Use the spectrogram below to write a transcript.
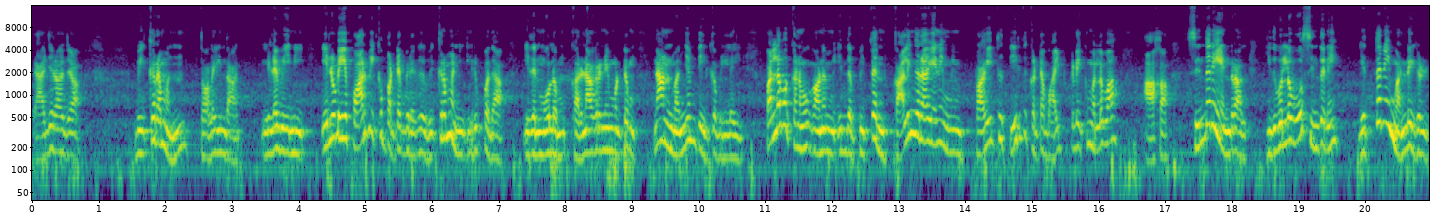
ராஜராஜா விக்ரமன் தொலைந்தான். இளவேணி என்னுடைய பார்வைக்கப்பட்ட பிறகு விக்ரமன் இருப்பதா? இதன் மூலம் கருணாகரனை மட்டும் நான் மஞ்சம் தீர்க்கவில்லை. பல்லவ கனவு காணும் இந்த பித்தன் காளிங்கராயனை பகைத்து தீர்த்து கட்ட வாய்ப்பு கிடைக்கும் அல்லவா? ஆகா சிந்தனை என்றால் இதுவல்லவோ சிந்தனை. எத்தனை மண்டைகள்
